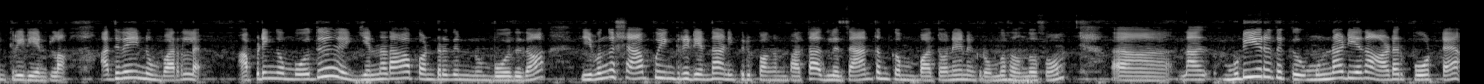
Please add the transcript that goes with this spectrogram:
இன்க்ரீடியண்ட்லாம் அதுவே இன்னும் வரல. அப்படிங்கும்போது என்னடா பண்ணுறதுன்னும் போது தான் இவங்க ஷாம்பு இன்க்ரீடியண்ட் தான் அனுப்பியிருப்பாங்கன்னு பார்த்தா அதில் ஜாந்தம் கம் பார்த்தோன்னே எனக்கு ரொம்ப சந்தோஷம். நான் முடிகிறதுக்கு முன்னாடியே தான் ஆர்டர் போட்டேன்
